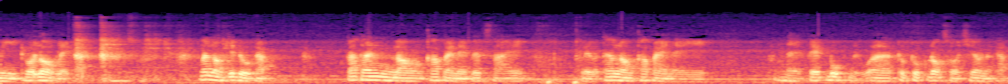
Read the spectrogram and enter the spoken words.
มีทั่วโลกเลยครับนั่นลองคิดดูครับ ถ้าท่านลองเข้าไปในเว็บไซต์ หรือว่าท่านลองเข้าไปในใน Facebook หรือว่าทุกๆโลกโซเชียลนะครับ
